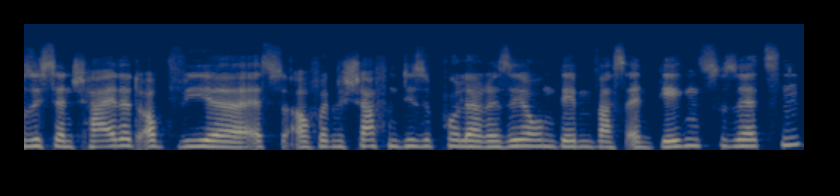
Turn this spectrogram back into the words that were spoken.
sich entscheidet, ob wir es auch wirklich schaffen, diese Polarisierung dem was entgegenzusetzen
